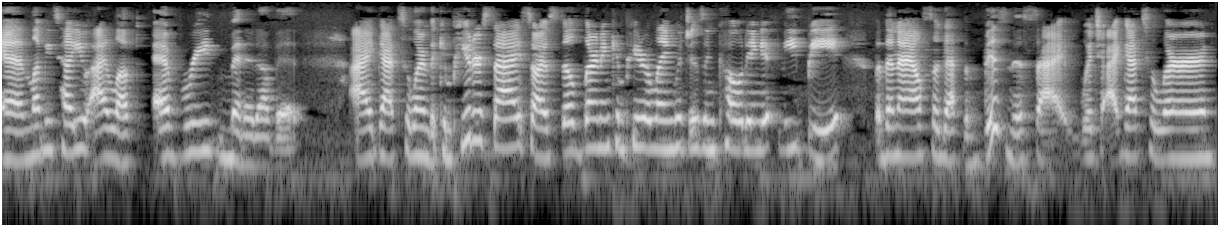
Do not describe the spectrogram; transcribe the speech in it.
and let me tell you, I loved every minute of it. I got to learn the computer side, so I was still learning computer languages and coding if need be. But then I also got the business side, which I got to learn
